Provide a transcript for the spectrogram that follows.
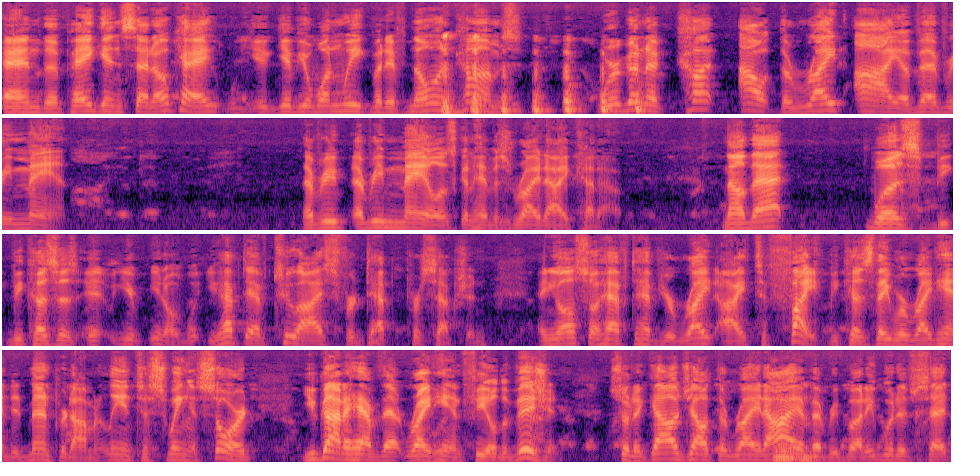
And the pagans said, okay, we'll give you one week, but if no one comes, we're going to cut out the right eye of every man. Every every male is going to have his right eye cut out. Now that was be, because it, you, you know you have to have two eyes for depth perception, and you also have to have your right eye to fight because they were right-handed men predominantly, and to swing a sword, you got to have that right-hand field of vision. So to gouge out the right eye of everybody would have said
